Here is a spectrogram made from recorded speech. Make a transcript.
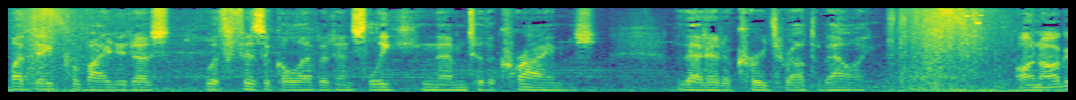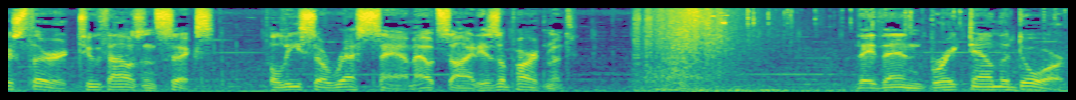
but they provided us with physical evidence linking them to the crimes that had occurred throughout the valley. On August 3rd, 2006, police arrest Sam outside his apartment. They then break down the door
